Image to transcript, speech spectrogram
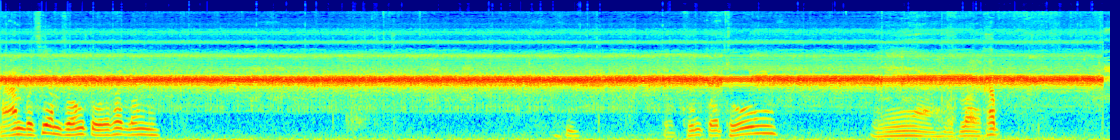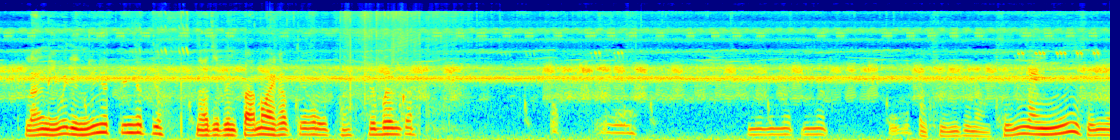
มานไปเสียมสองตัวแล้วครับหลังนี่ เปิดถุงเปิดถุงเนี่ยเรียบร้อยครับ หลังนี้ไม่ดึงยุดยุดยุดอยู่น่าจะเป็นปลาหน้อยครับเดี๋ยวก็เลยไปเบิ่งก่อนนี่นี่นี่นี่โอ้ปลาเข็งพี่น้องเข็งไงเข็งไง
